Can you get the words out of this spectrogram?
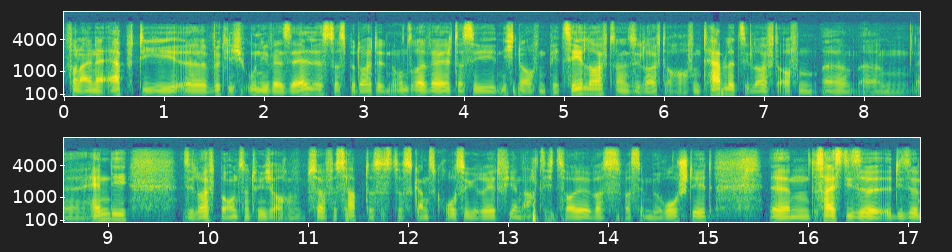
von einer App, die äh, wirklich universell ist. Das bedeutet in unserer Welt, dass sie nicht nur auf dem PC läuft, sondern sie läuft auch auf dem Tablet, sie läuft auf dem ähm, äh, Handy, sie läuft bei uns natürlich auch auf dem Surface Hub. Das ist das ganz große Gerät, 84 Zoll, was, was im Büro steht. Ähm, das heißt, diese, diese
